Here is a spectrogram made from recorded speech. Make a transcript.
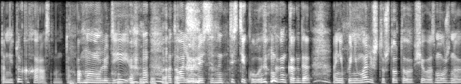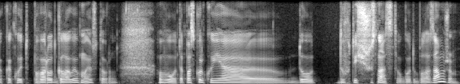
там не только харасмент, там, по-моему, людей отваливались тестикулы, когда они понимали, что что-то вообще возможно, какой-то поворот головы в мою сторону. Вот. А поскольку я э, до 2016 года была замужем,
